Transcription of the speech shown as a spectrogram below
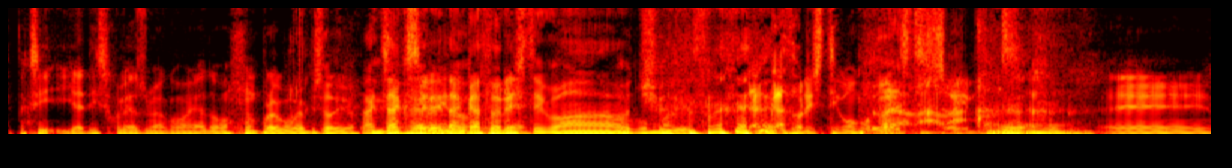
Εντάξει, γιατί σχολιάζουμε ακόμα για το προηγούμενο επεισόδιο; Εντάξει, ρε, φέρε ήταν το. καθοριστικό. Όχι, ακόμα. Ήταν καθοριστικό κομμάτι στη ζωή μας. Ε,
